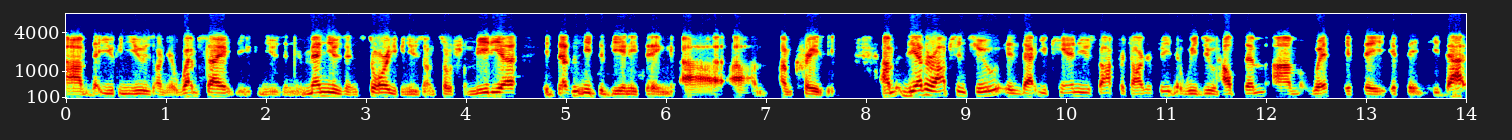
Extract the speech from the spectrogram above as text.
um, that you can use on your website, that you can use in your menus in store, you can use on social media. It doesn't need to be anything uh, um, I'm crazy. Um, the other option too is that you can use stock photography that we do help them um, with if they if they need that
